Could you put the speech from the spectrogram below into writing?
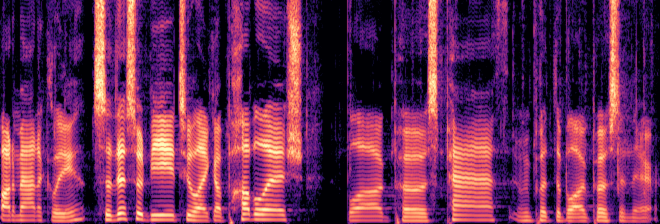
automatically. So this would be to like a publish blog post path, and we put the blog post in there.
